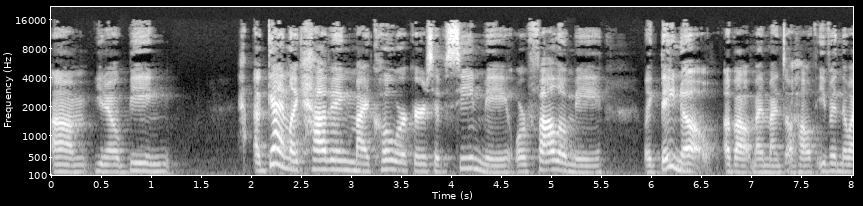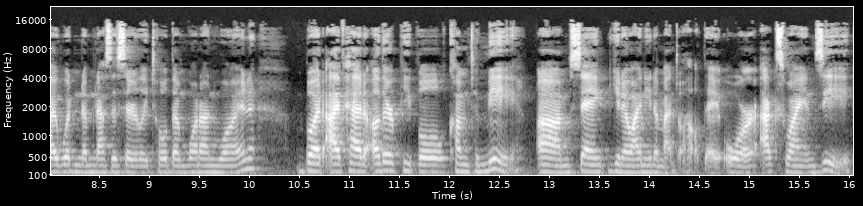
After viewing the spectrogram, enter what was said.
Um, you know, being again, like having my coworkers have seen me or follow me, like they know about my mental health, even though I wouldn't have necessarily told them one on one. But I've had other people come to me um, saying, you know, I need a mental health day or X, Y, and Z.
